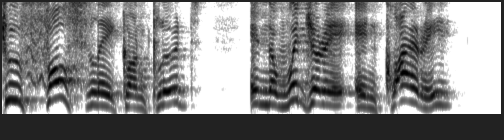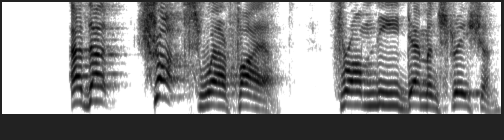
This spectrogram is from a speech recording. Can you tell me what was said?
to falsely conclude in the Widgery inquiry uh, that shots were fired from the demonstration,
